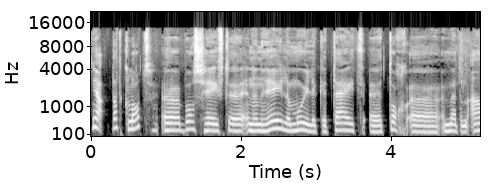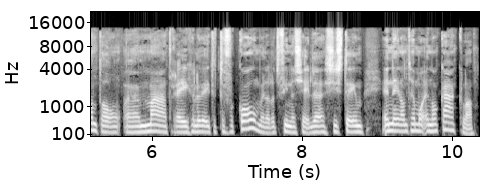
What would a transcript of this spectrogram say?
Ja, dat klopt. Uh, Bos heeft uh, in een hele moeilijke tijd uh, toch met een aantal maatregelen weten te voorkomen dat het financiële systeem in Nederland helemaal in elkaar klapt.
